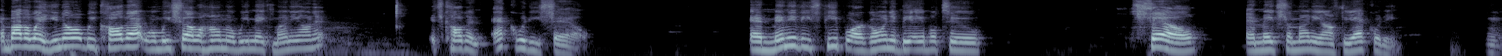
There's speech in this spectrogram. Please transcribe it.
And by the way, you know what we call that when we sell a home and we make money on it? It's called an equity sale. And many of these people are going to be able to sell and make some money off the equity. Hmm.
